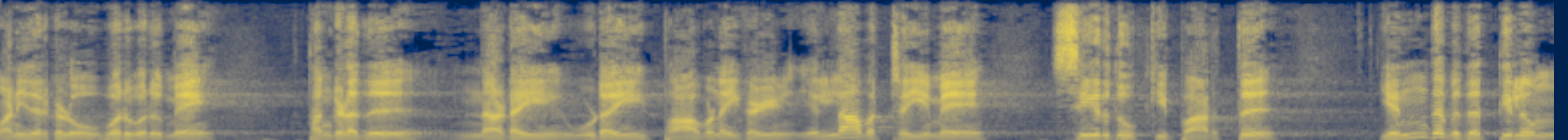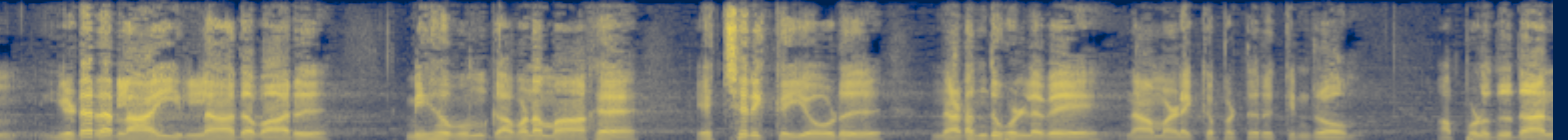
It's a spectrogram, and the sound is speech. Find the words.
மனிதர்கள் ஒவ்வொருவருமே தங்களது நடை உடை பாவனைகள் எல்லாவற்றையுமே சீர்தூக்கி பார்த்து எந்த விதத்திலும் இடரலாய் இல்லாதவாறு மிகவும் கவனமாக எச்சரிக்கையோடு நடந்து கொள்ளவே நாம் அழைக்கப்பட்டிருக்கின்றோம். அப்பொழுதுதான்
